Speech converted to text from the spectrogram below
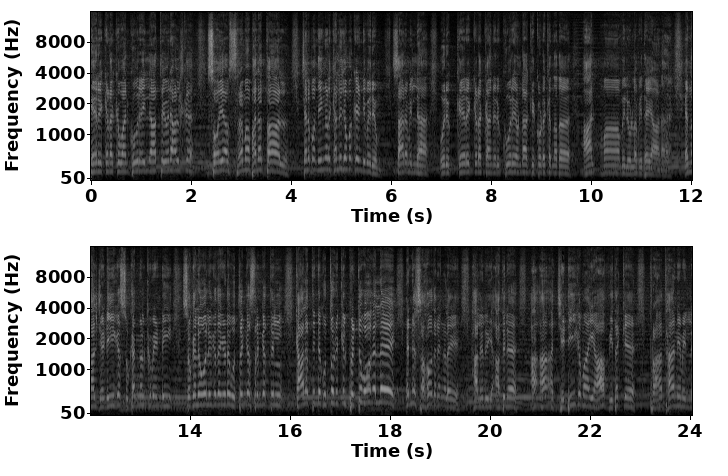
കയറിക്കിടക്കുവാൻ കൂരയില്ലാത്ത ഒരാൾക്ക് സ്വയം ശ്രമഫലത്താൽ ചിലപ്പോൾ നിങ്ങൾ കല്ല് ചുമക്കേണ്ടി വരും. സാരമില്ല ഒരു കയറിക്കിടക്കാൻ ഒരു കൂര ഉണ്ടാക്കി കൊടുക്കുന്നത് ആത്മാവിലുള്ള വിധയാണ്. എന്നാൽ ജഡീക സുഖങ്ങൾക്ക് വേണ്ടി സുഖലോലുകതയുടെ ഉത്തംഗ ശൃംഗത്തിൽ കാലത്തിന്റെ കുത്തൊഴുക്കിൽ പെട്ടുപോകല്ലേ എന്നെ സഹോദരങ്ങളെ. ഹലലു അതിന് ആ ജഡീകമായ ആ വിതയ്ക്ക് പ്രാധാന്യമില്ല.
